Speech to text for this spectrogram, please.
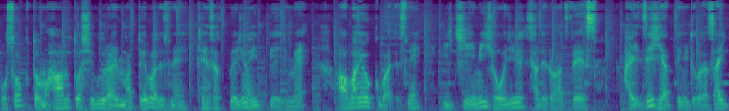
遅くとも半年ぐらい待てばですね、検索ページの1ページ目、あばよくばですね、1位に表示されるはずです。はい、ぜひやってみてください。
